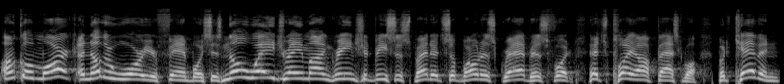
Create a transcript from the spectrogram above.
Uncle Mark, another Warrior fanboy, says, No way Draymond Green should be suspended. Sabonis grabbed his foot. It's playoff basketball. But Kevin,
